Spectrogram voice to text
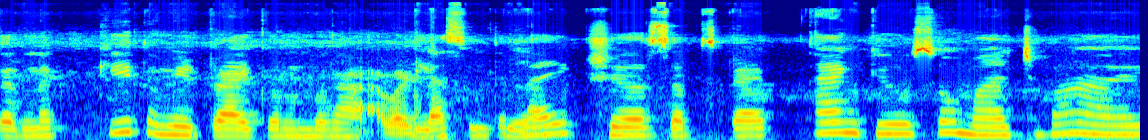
तर नक्की तुम्ही ट्राय करून बघा. आवडला असेल तर like share subscribe thank you so much bye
